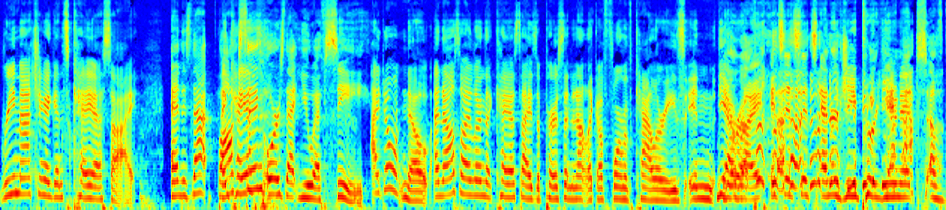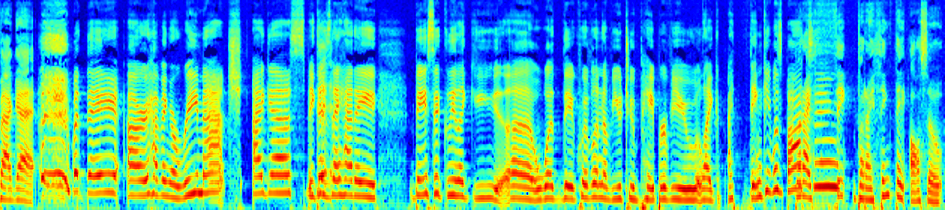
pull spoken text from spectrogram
rematching against KSI. And is that boxing KS or is that UFC? I don't know. And also, I learned that KSI is a person and not like a form of calories in Europe. Right. It's it's it's energy per Yeah. unit of baguette. but they are having a rematch, I guess, because The- they had a basically like uh, what the equivalent of YouTube pay per view. Like I think it was boxing. But I think, but I think they also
